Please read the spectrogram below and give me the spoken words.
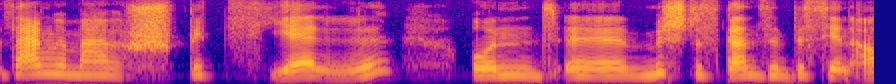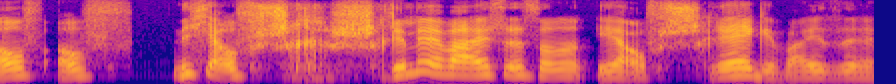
sagen wir mal, speziell und äh, mischt das Ganze ein bisschen auf, auf nicht auf sch schrille Weise, sondern eher auf schräge Weise.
